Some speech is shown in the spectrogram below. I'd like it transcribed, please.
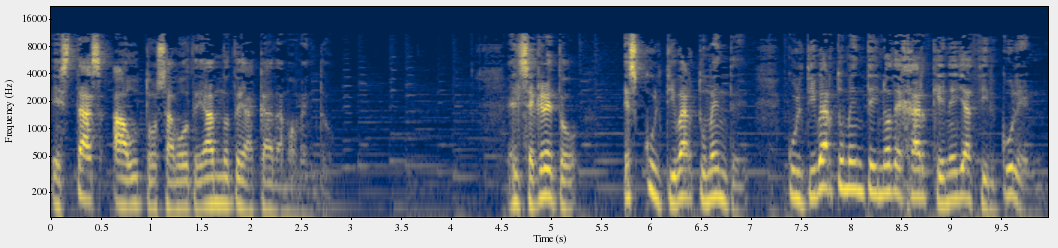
estás autosaboteándote a cada momento. El secreto es cultivar tu mente, cultivar tu mente y no dejar que en ella circulen,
